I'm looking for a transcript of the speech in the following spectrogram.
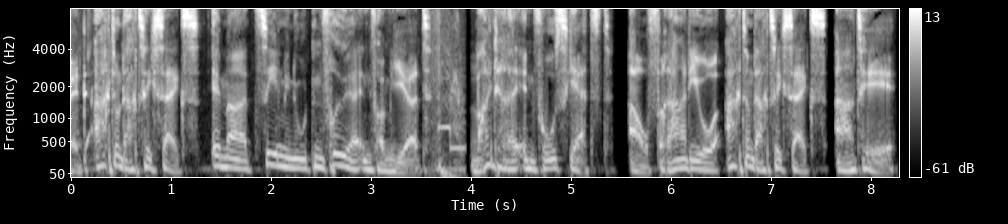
Mit 886 immer 10 Minuten früher informiert. Weitere Infos jetzt auf Radio 886 AT.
